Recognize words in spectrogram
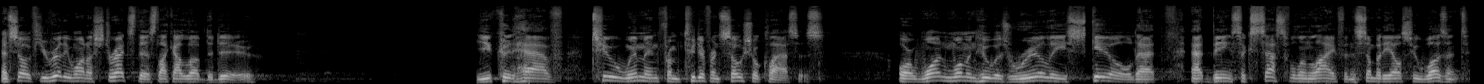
And so, if you really want to stretch this, like I love to do, you could have two women from two different social classes, or one woman who was really skilled at, at being successful in life and somebody else who wasn't.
